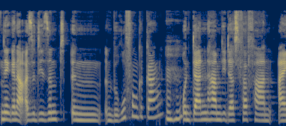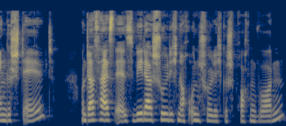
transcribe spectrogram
Nee, genau. Also die sind in, in Berufung gegangen mhm. und dann haben die das Verfahren eingestellt und das heißt, er ist weder schuldig noch unschuldig gesprochen worden.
